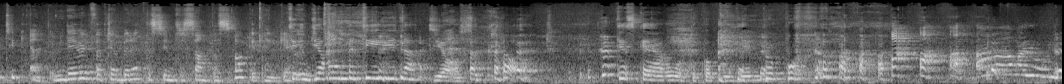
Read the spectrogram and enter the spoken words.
det tycker jag inte. Men det är väl för att jag berättar så intressanta saker, tänker jag. Ja, men det är ju inte jag såklart. Det ska jag återkoppla. Det beror på. Vad roligt.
